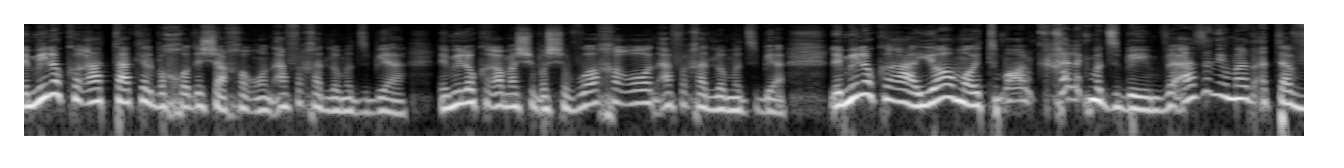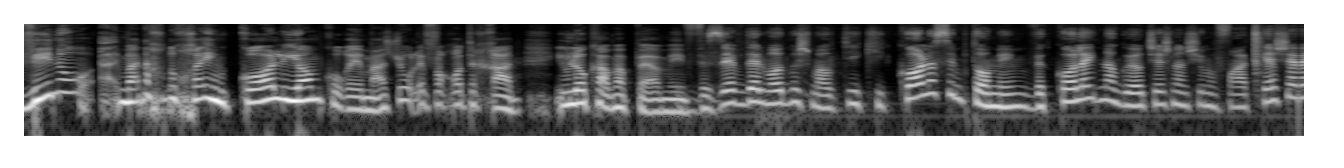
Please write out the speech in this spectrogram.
למי לא קרה טאקל בחודש האחרון? אף אחד לא מצביע. למי לא קרה משהו בשבוע האחרון? אף אחד לא מצביע. למי לא קרה היום או אתמול? חלק מצביעים. ואז אני אומרת, תבינו מה אנחנו חיים. כל יום קורה משהו, לפחות אחד, אם לא כמה פעמים. וזה הבדל מאוד משמעותי, כי כל הסימפטומים וכל ההתנהגויות שיש לאנשים עם הפרעת קשב,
